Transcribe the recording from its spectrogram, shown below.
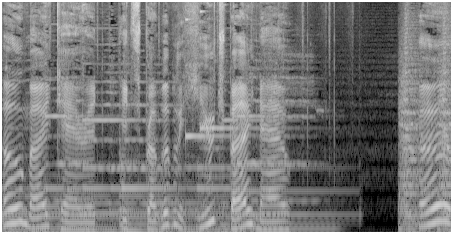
Oh, my carrot. It's probably huge by now. Huh?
